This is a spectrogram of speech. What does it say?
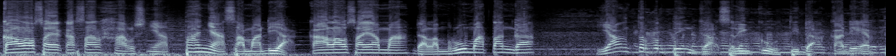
Kalau saya kasar harusnya tanya sama dia. Kalau saya mah dalam rumah tangga yang terpenting gak selingkuh, tidak KDRT,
